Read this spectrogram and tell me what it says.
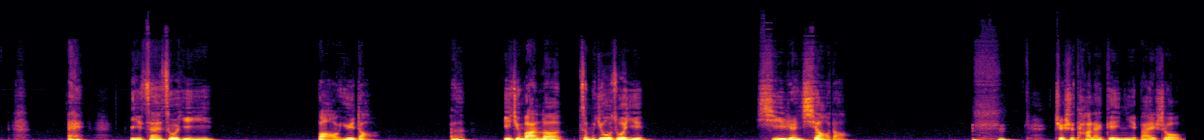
哎，你再做一揖。”宝玉道：“嗯，已经完了，怎么又作揖？”袭人笑道：“这是他来给你拜寿，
